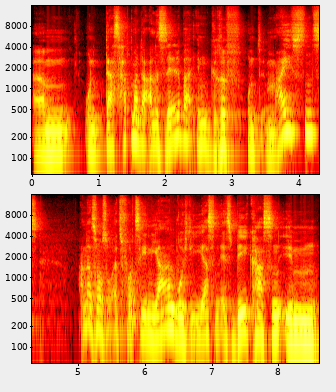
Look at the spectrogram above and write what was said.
Ähm, und das hat man da alles selber im Griff. Und meistens, anders noch so als vor zehn Jahren, wo ich die ersten SB-Kassen im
